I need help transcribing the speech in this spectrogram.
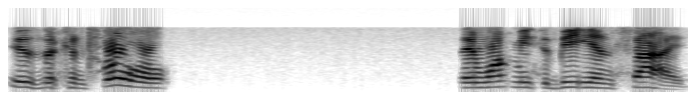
is the control they want me to be inside.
